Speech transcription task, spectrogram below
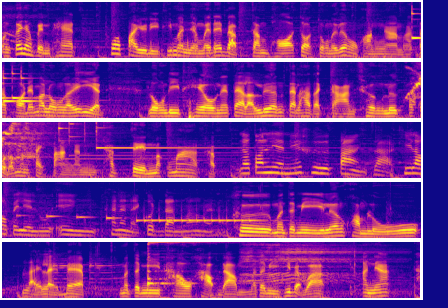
มันก็ยังเป็นแพทย์ทั่วไปอยู่ดีที่มันยังไม่ได้แบบจำเพาะเจาะจงในเรื่องของความงามครับแต่พอได้มาลงรายละเอียด ลงดีเทลในแต่ละเรื่องแต่ละหัตถการเชิงลึกปรากฏว่ามันแตกต่างกันชัดเจนมากๆครับ แล้วตอนเรียนนี่คือต่างจากที่เราไปเรียนรู้เองขนาดไหนกดดันมากไหมคะคือมันจะมีเรื่องความรู้หลาย ๆ แบบ มันจะมีเทาขาวดำมันจะมีที่แบบว่า อันเนี้ยท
